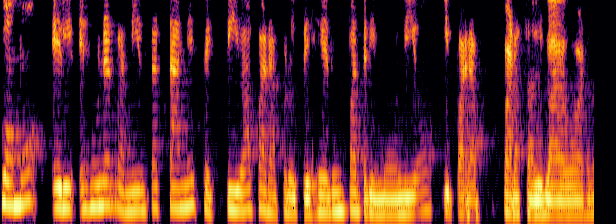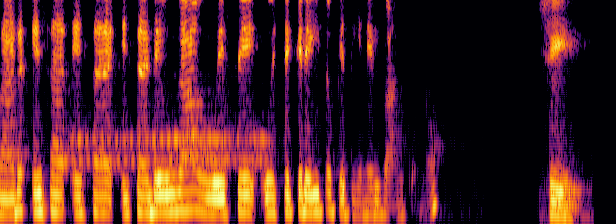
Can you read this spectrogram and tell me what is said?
cómo él es una herramienta tan efectiva para proteger un patrimonio y para, para salvaguardar esa, esa, esa deuda o ese, o ese crédito que tiene el banco, ¿no? Sí,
